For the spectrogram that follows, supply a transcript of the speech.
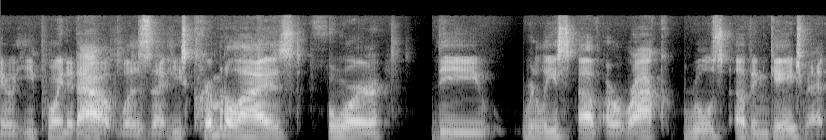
you know, he pointed out was that he's criminalized for the release of Iraq rules of engagement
